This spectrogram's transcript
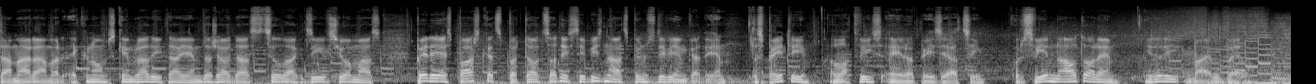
tā mērām ar ekonomiskiem rādītājiem dažādās cilvēku dzīves jomās. Pēdējais pārskats par tautas attīstību iznāca pirms diviem gadiem. Tas pētīja Latvijas Eiropeizāciju, kuras viena no autoriem ir arī Baiva Bēla.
